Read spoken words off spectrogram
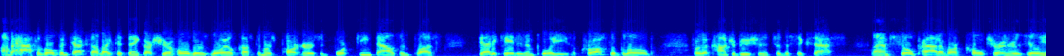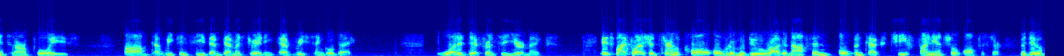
On behalf of OpenText, I'd like to thank our shareholders, loyal customers, partners, and 14,000 plus dedicated employees across the globe for their contributions to the success. I am so proud of our culture and resilience in our employees um, that we can see them demonstrating every single day. What a difference a year makes. It's my pleasure to turn the call over to Madhu Ranganathan, OpenText Chief Financial Officer. Madhu?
